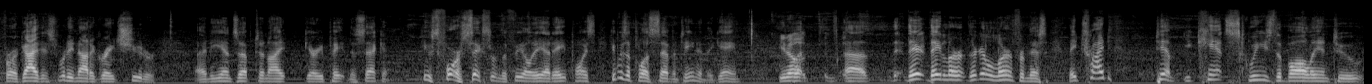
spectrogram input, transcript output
for a guy that's really not a great shooter, and he ends up tonight. Gary Payton the second. He was four or six from the field. He had eight points. He was a plus 17 in the game. You know, But, uh, they they learn. They're going to learn from this. They tried. Tim, you can't squeeze the ball into,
